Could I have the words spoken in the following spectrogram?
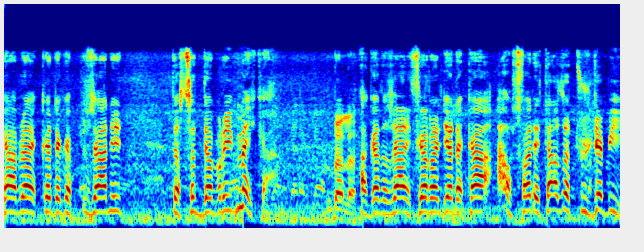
کابرایەک کە دەگەر بزانیت دەستت دەبڕی مەیکە ئەگەر دەزانی فێڕت لێ دەکا ئەو سەری تازە توش دەبی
